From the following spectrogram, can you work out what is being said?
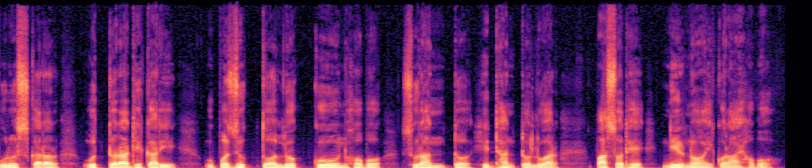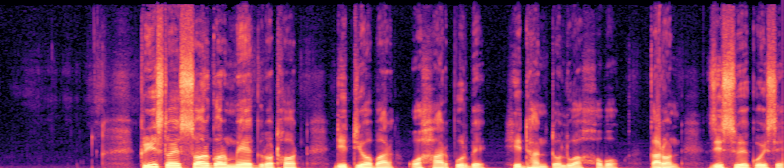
পুৰস্কাৰৰ উত্তৰাধিকাৰী উপযুক্ত লোক কোন হ'ব চূড়ান্ত সিদ্ধান্ত লোৱাৰ পাছতহে নিৰ্ণয় কৰা হ'ব। কৃষ্ণই স্বৰ্গৰ মেঘ ৰথত দ্বিতীয়বাৰ অহাৰ পূৰ্বে সিদ্ধান্ত লোৱা হ'ব কাৰণ যীশুৱে কৈছে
